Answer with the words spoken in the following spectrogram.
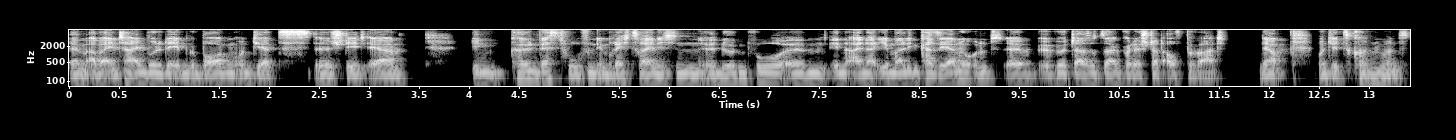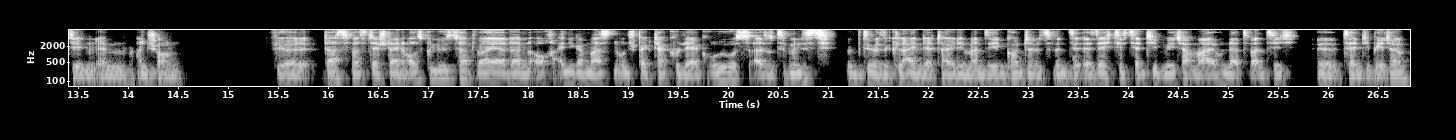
Ähm, aber in Teilen wurde der eben geborgen und jetzt steht er in Köln-Westhofen im rechtsrheinischen äh, Nirgendwo ähm, in einer ehemaligen Kaserne und äh, wird da sozusagen von der Stadt aufbewahrt. Ja, und jetzt konnten wir uns den ähm, anschauen. Für das, was der Stein ausgelöst hat, war er dann auch einigermaßen unspektakulär groß, also zumindest beziehungsweise klein, der Teil, den man sehen konnte. Sind 60 Zentimeter mal 120 äh, Zentimeter.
